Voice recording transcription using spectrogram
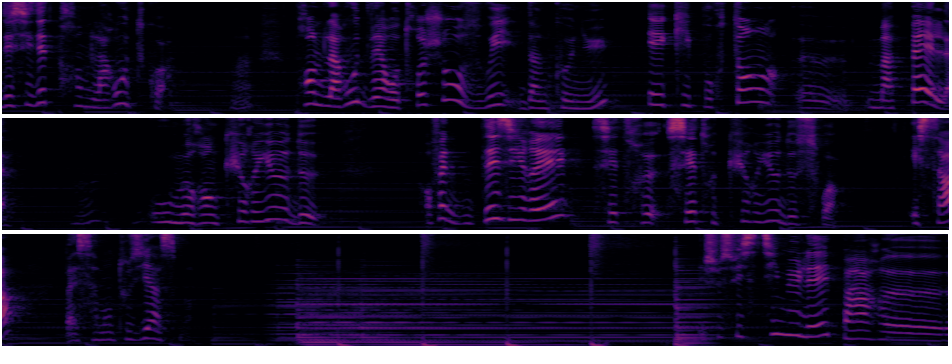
décider de prendre la route, quoi. Hein. Prendre la route vers autre chose, oui, d'inconnu, et qui pourtant euh, m'appelle hein, ou me rend curieux de. En fait, désirer, c'est être, être, curieux de soi. Et ça, ben, ça m'enthousiasme. je suis stimulée par euh,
